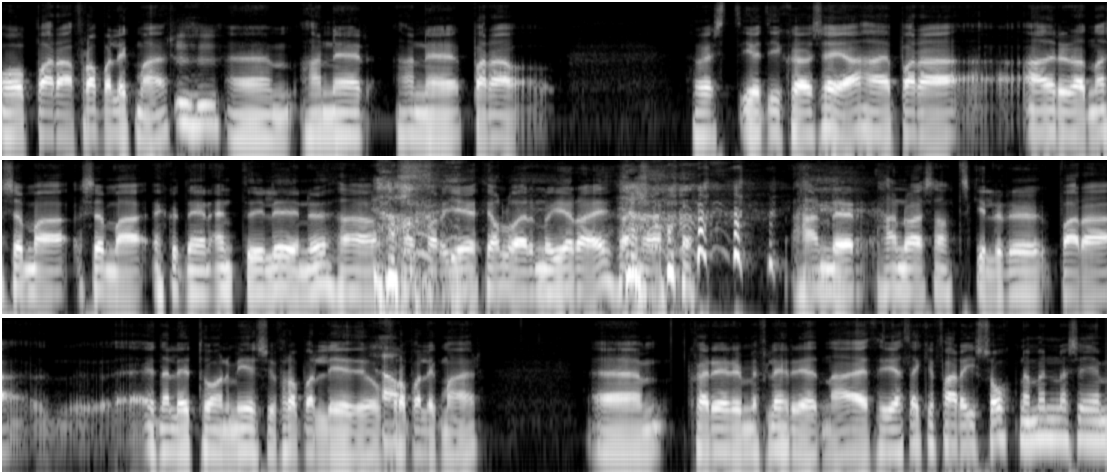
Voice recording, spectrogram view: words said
og bara frábær leikmaður Mhm. um, hann, er, hann er bara veist, ég veit ekki hvað að segja það er bara aðrir aðna sem, að, sem að einhvern veginn enduð í liðinu það er bara ég þjálfærin og ég er ræð þannig að hann, er, hann var samt skiluru bara einna leiðtóðanum í þessu frábær liði og frábær leikmaður. Um, hver er með fleiri hérna, þegar ég ætla ekki að fara í sóknamennina sem ég er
